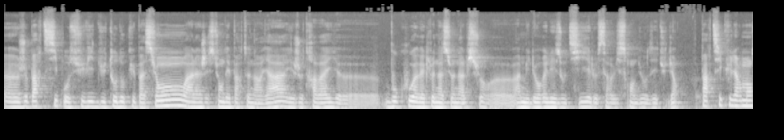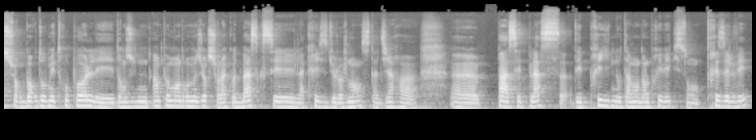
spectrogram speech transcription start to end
je participe au suivi du taux d'occupation, à la gestion des partenariats et je travaille beaucoup avec le national sur améliorer les outils et le service rendu aux étudiants particulièrement sur Bordeaux Métropole et dans une un peu moindre mesure sur la côte basque, c'est la crise du logement, c'est-à-dire euh, euh, pas assez de place, des prix notamment dans le privé qui sont très élevés,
